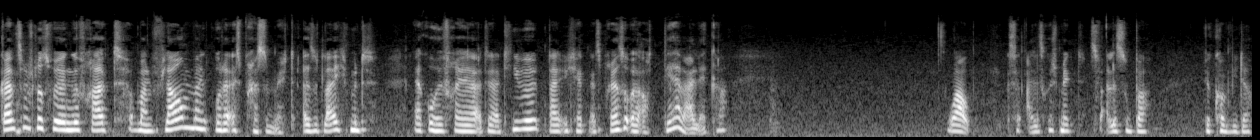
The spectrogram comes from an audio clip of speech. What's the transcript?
ganz zum Schluss wurde dann gefragt, ob man Pflaumen oder Espresso möchte. Also gleich mit alkoholfreier Alternative. Nein, ich hätte einen Espresso, aber auch der war lecker. Wow, es hat alles geschmeckt. Es war alles super. Wir kommen wieder.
